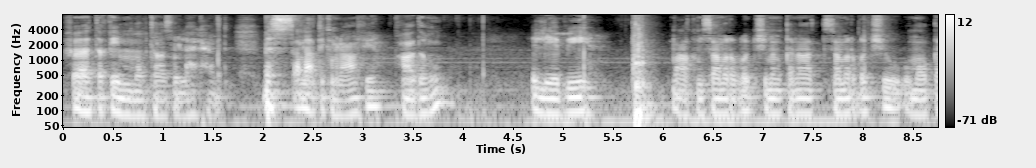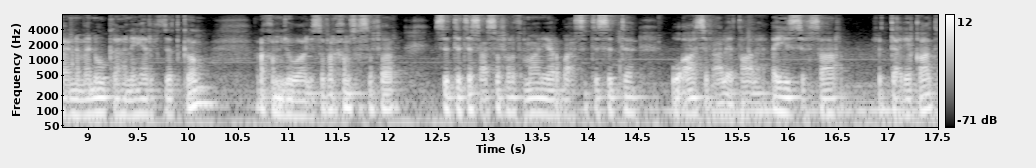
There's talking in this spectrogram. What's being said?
فتقييم ممتاز ولله الحمد. بس الله يعطيكم العافية. هذا هو اللي يبيه معكم سامر البكشي من قناة سامر البكشي وموقعنا منوكا honey herbs dot com رقم جوالي صفر خمسة صفر ستة تسعة صفر ثمانية أربعة ستة ستة وآسف على الإطالة. أي استفسار في التعليقات.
